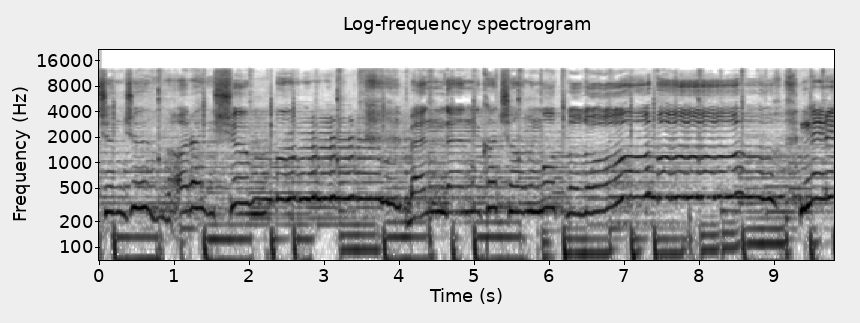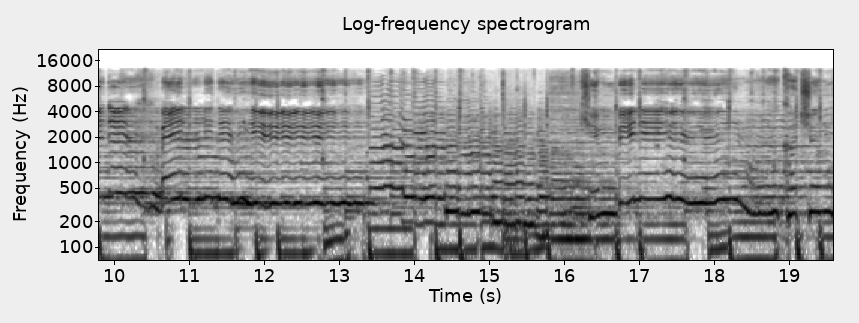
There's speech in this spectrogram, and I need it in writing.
kaçıncı arayışım bu? Benden kaçan mutluluğu bu. Nerede belli değil. Kim bilir kaçıncı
